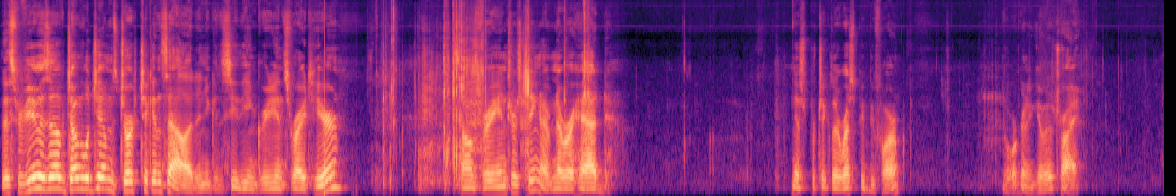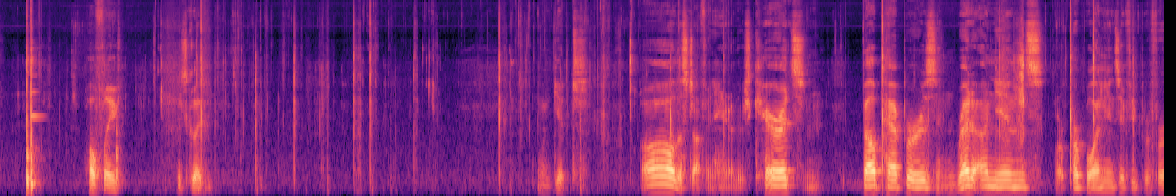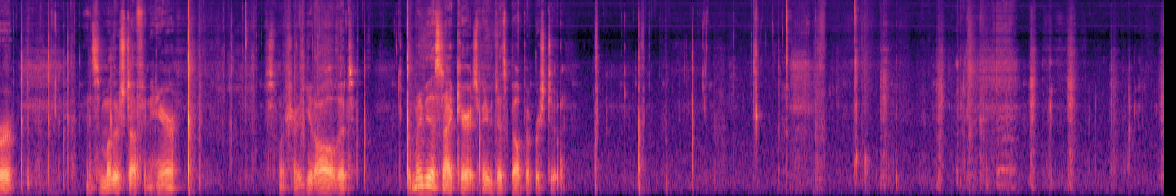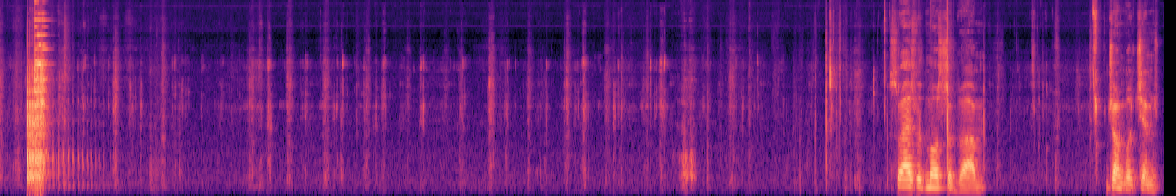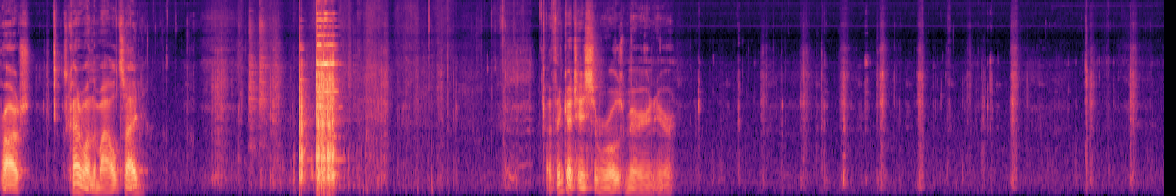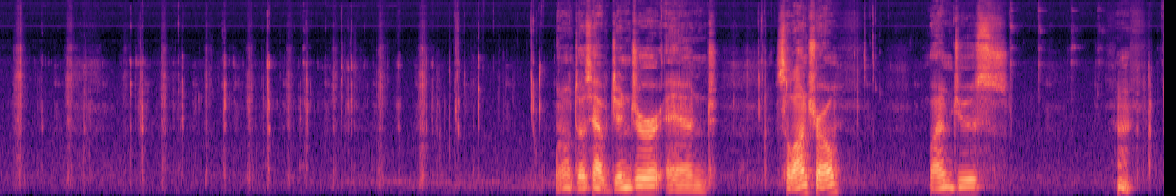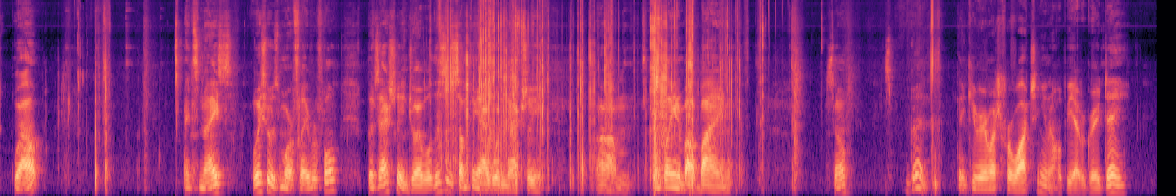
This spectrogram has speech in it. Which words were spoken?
This review is of Jungle Jim's Jerk Chicken Salad, and you can see the ingredients right here. Sounds very interesting. I've never had this particular recipe before, but we're going to give it a try. Hopefully, it's good. And get all the stuff in here. There's carrots and bell peppers and red onions, or purple onions if you prefer and some other stuff in here. Just want to try to get all of it. But maybe that's not carrots. Maybe that's bell peppers too. So as with most of um, Jungle Jim's products, kind of on the mild side. I think I taste some rosemary in here. Well, it does have ginger and cilantro, lime juice. Hmm. Well, it's nice. I wish it was more flavorful, but it's actually enjoyable. This is something I wouldn't actually um, complain about buying. So, it's good. Thank you very much for watching, and I hope you have a great day.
